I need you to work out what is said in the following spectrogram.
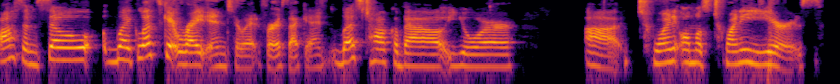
Awesome. So like let's get right into it for a second. Let's talk about your uh 20 almost 20 years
